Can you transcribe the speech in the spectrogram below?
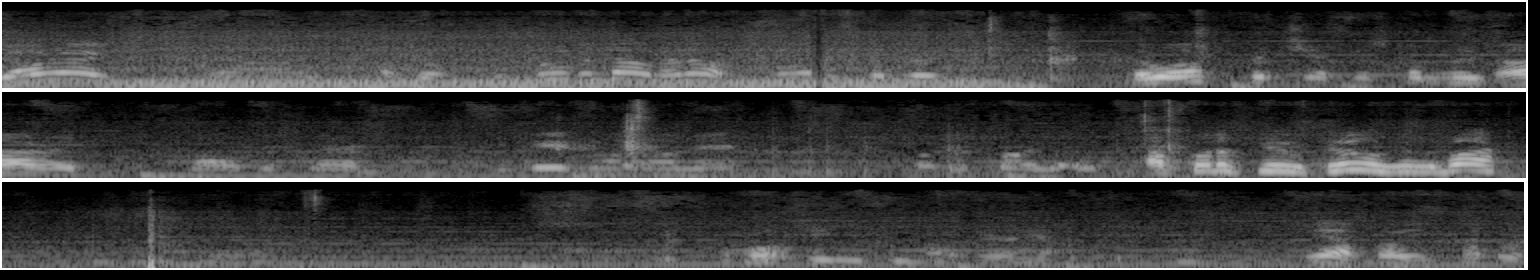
You alright? It's moving down, I know. The what? Picture if it's come loose. Alright. No, just there. The gear's right down there. So just find it I've got a few tools in the back. I've got seen you come back there, yeah. Yeah, so you cut those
